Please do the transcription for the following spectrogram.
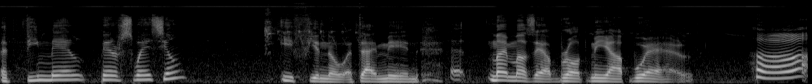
a female persuasion. If you know what I mean. Uh, my mother brought me up well. Oh,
